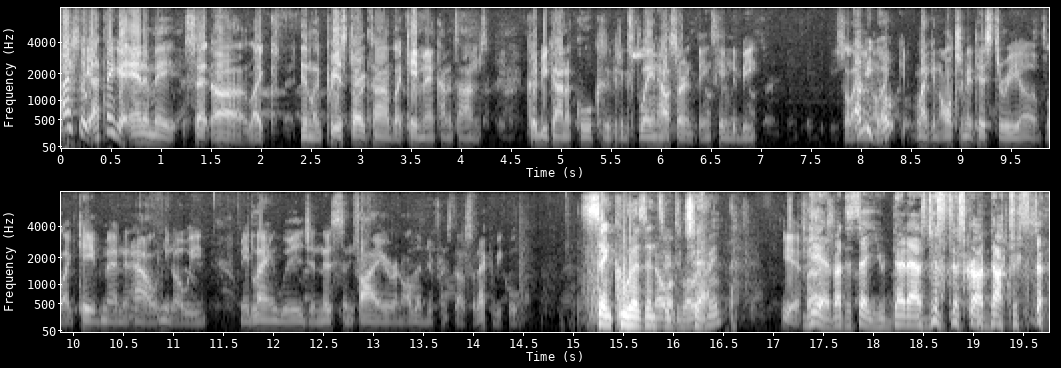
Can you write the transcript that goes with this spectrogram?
actually, I think an anime set, uh, like in like prehistoric times, like caveman kind of times, could be kind of cool because it could explain how certain things came to be. So like, That'd you be know, like like an alternate history of like cavemen and how you know we made language and this and fire and all that different stuff. So that could be cool. Senku has You know entered what the chat. me? Yeah. Yeah, about to say you dead ass just described Doctor Stone.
